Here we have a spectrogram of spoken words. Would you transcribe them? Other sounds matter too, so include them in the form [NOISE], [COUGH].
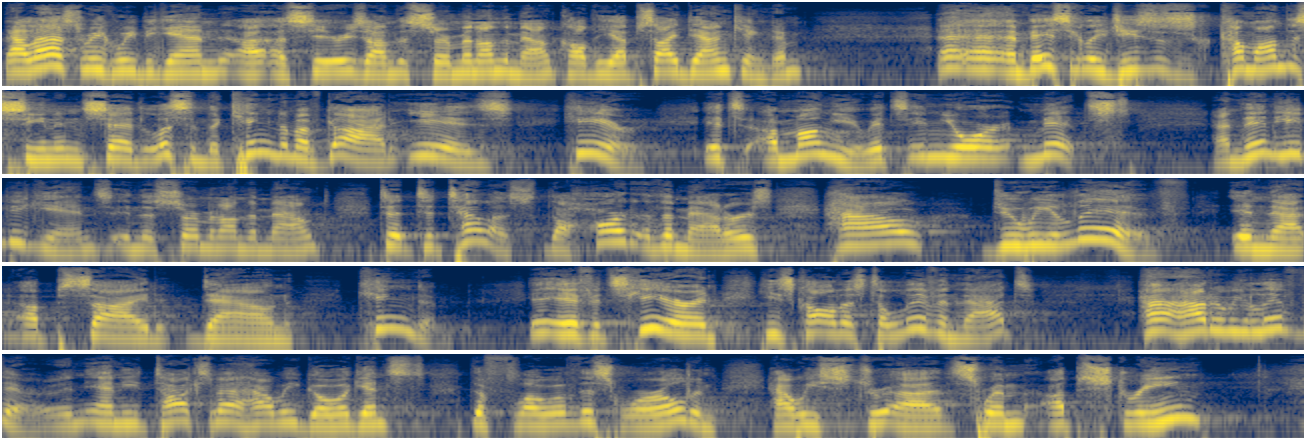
Now, last week we began a, series on the Sermon on the Mount called The Upside Down Kingdom. And, and basically, Jesus has come on the scene and said, Listen, the kingdom of God is here, it's among you, it's in your midst. And then he begins in the Sermon on the Mount to, to tell us the heart of the matter is how do we live in that upside down kingdom? If it's here and he's called us to live in that, how, how do we live there? And, and, he talks about how we go against the flow of this world and how we uh, swim upstream.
